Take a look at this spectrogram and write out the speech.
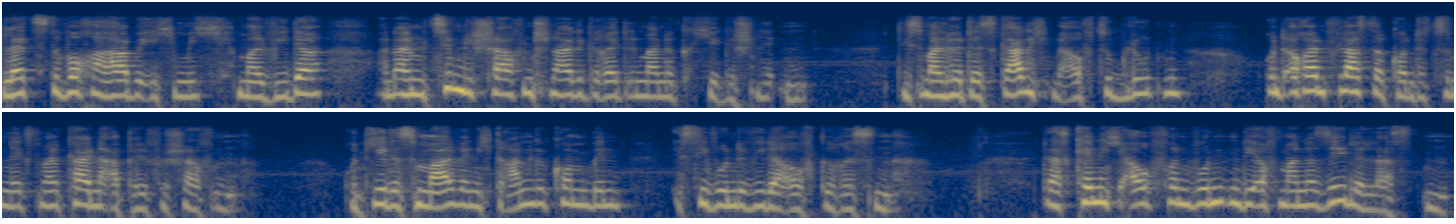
Letzte Woche habe ich mich mal wieder an einem ziemlich scharfen Schneidegerät in meiner Küche geschnitten. Diesmal hörte es gar nicht mehr auf zu bluten und auch ein Pflaster konnte zunächst mal keine Abhilfe schaffen. Und jedes Mal, wenn ich drangekommen bin, ist die Wunde wieder aufgerissen. Das kenne ich auch von Wunden, die auf meiner Seele lasten.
